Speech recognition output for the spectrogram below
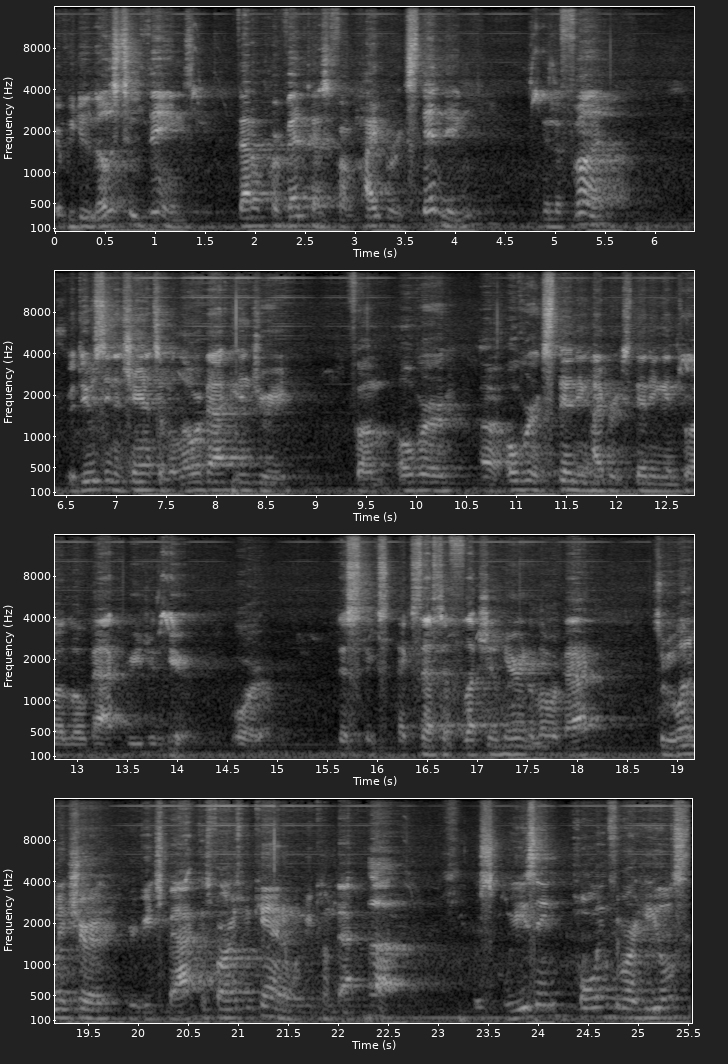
If we do those two things, that'll prevent us from hyperextending in the front, reducing the chance of a lower back injury from over uh, overextending, hyperextending into our low back region here, or this ex excessive flexion here in the lower back. So we want to make sure we reach back as far as we can, and when we come back up, we're squeezing, pulling through our heels,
